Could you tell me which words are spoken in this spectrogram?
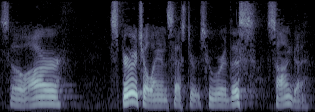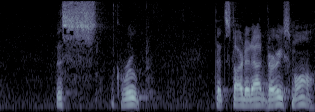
So our spiritual ancestors who were this Sangha, this group that started out very small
